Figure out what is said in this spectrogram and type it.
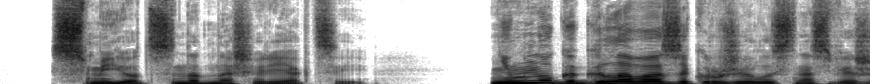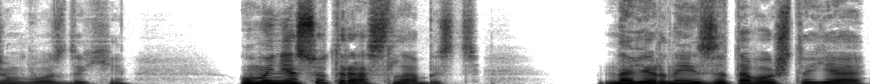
— смеется над нашей реакцией. Немного голова закружилась на свежем воздухе. У меня с утра слабость. Наверное, из-за того, что я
